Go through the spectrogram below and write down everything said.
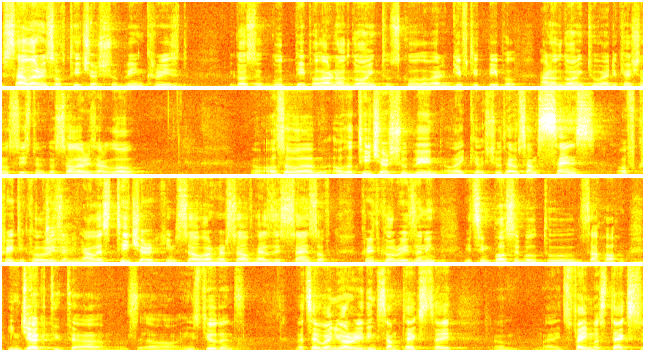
salaries of teachers should be increased because good people are not going to school, or gifted people are not going to educational system because salaries are low. Also, um, also teachers should be like uh, should have some sense of critical reasoning. Unless teacher himself or herself has this sense of critical reasoning, it's impossible to somehow inject it uh, uh, in students. Let's say when you are reading some text, say um, it's famous text.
